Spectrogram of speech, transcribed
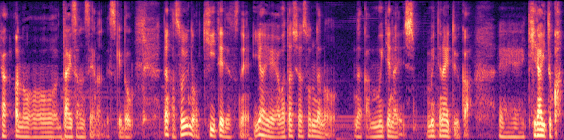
あのー、大賛成なんですけど、なんかそういうのを聞いてですね、いやいやいや、私はそんなの、なんか向いてないし、向いてないというか、えー、嫌いとか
